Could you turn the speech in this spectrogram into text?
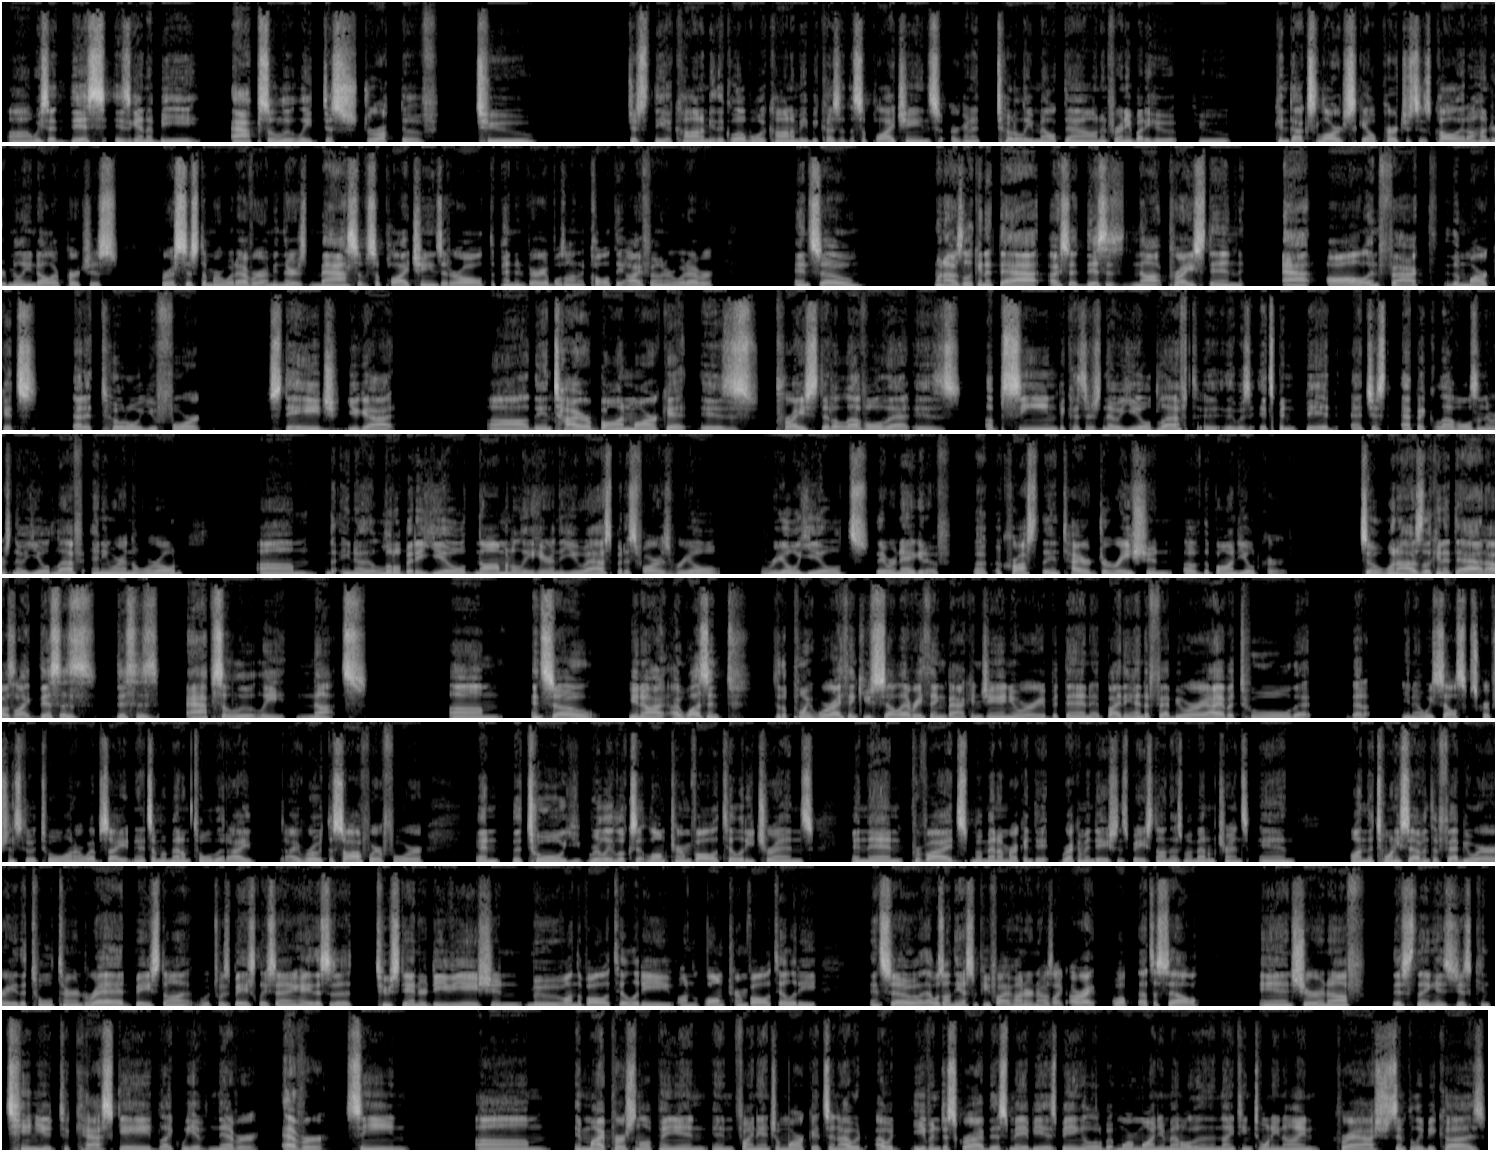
Uh, we said this is going to be absolutely destructive to just the economy, the global economy, because of the supply chains are going to totally melt down. And for anybody who who conducts large scale purchases, call it a hundred million dollar purchase for a system or whatever. I mean, there's massive supply chains that are all dependent variables on it, call it the iPhone or whatever. And so when I was looking at that, I said, this is not priced in at all. In fact, the market's at a total euphoric stage. You got uh, the entire bond market is priced at a level that is obscene because there's no yield left. It, it, was it's been bid at just epic levels, and there was no yield left anywhere in the world. Um, you know, a little bit of yield nominally here in the U.S., but as far as real real yields, they were negative uh, across the entire duration of the bond yield curve. So when I was looking at that, I was like, this is this is absolutely nuts. Um, and so you know, I, I wasn't to the point where I think you sell everything back in January, but then by the end of February, I have a tool that that you know we sell subscriptions to a tool on our website, and it's a momentum tool that I that I wrote the software for, and the tool really looks at long term volatility trends and then provides momentum recommendations based on those momentum trends. And on the 27th of February, the tool turned red based on which was basically saying, hey, this is a two standard deviation move on the volatility on long term volatility. And so that was on the S&P 500 and I was like, all right, well, that's a sell. And sure enough, this thing has just continued to cascade like we have never ever seen um, in my personal opinion in financial markets and i would i would even describe this maybe as being a little bit more monumental than the 1929 crash simply because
